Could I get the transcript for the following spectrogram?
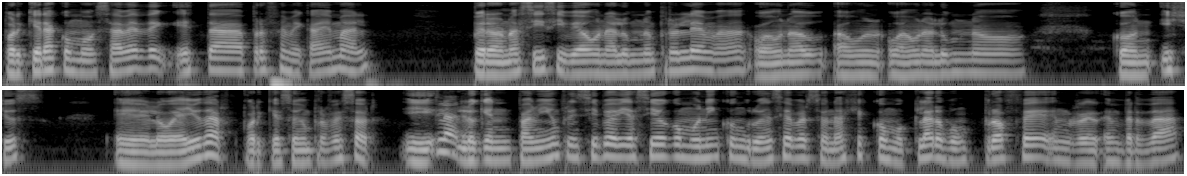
porque era como, sabes, de que esta profe me cae mal, pero aún así si veo a un alumno en problema o a, una- a un, o a un alumno con issues, eh, lo voy a ayudar porque soy un profesor. Y Claro. lo que para mí en principio había sido como una incongruencia de personajes, como claro, pues un profe en, re- en verdad,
